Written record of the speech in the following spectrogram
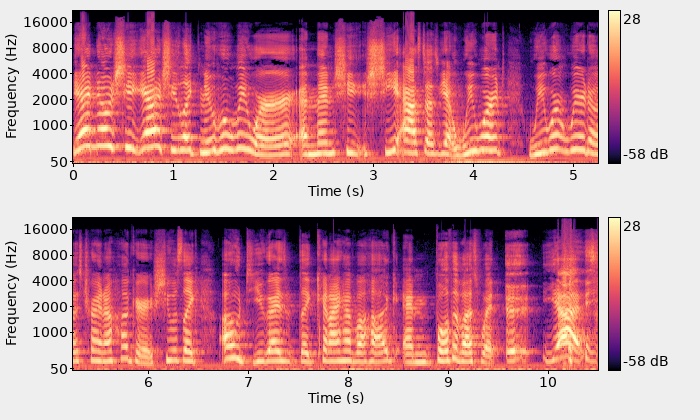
yeah, no, she yeah she like knew who we were, and then she she asked us. Yeah, we weren't we weren't weirdos trying to hug her. She was like, oh, do you guys like? Can I have a hug? And both of us went, uh, yes.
